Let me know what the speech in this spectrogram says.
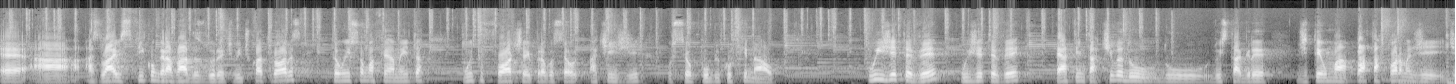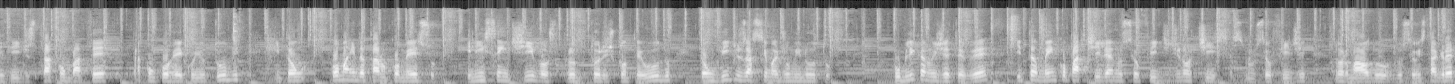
é, a, as lives ficam gravadas durante 24 horas, então isso é uma ferramenta muito forte aí para você atingir o seu público final. O IGTV, o IGTV é a tentativa do, do, do Instagram de ter uma plataforma de, de vídeos para combater, para concorrer com o YouTube. Então, como ainda está no começo, ele incentiva os produtores de conteúdo. Então, vídeos acima de um minuto publica no IGTV e também compartilha no seu feed de notícias, no seu feed normal do, do, seu Instagram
